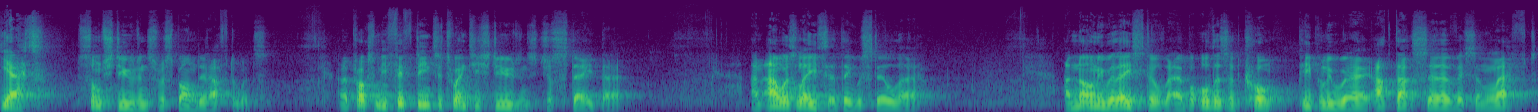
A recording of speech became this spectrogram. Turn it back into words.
Yet, some students responded afterwards. And approximately 15 to 20 students just stayed there. And hours later, they were still there. And not only were they still there, but others had come. People who were at that service and left,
